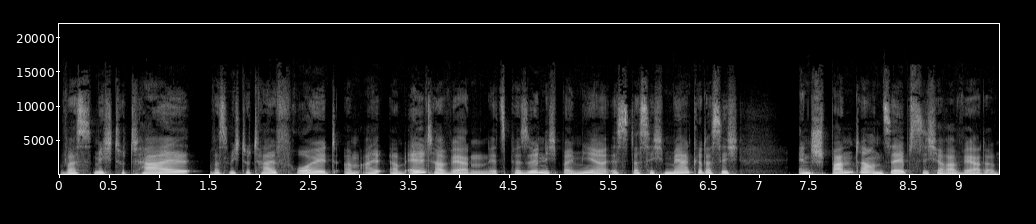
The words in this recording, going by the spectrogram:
was mich total, was mich total freut am, Al- am Älterwerden, jetzt persönlich bei mir, ist, dass ich merke, dass ich entspannter und selbstsicherer werde.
